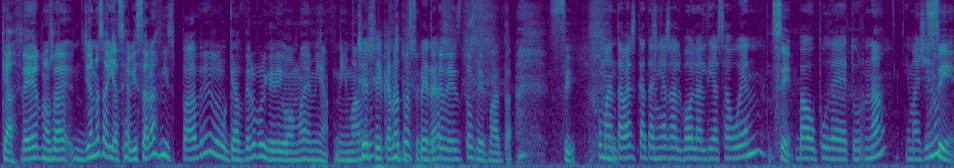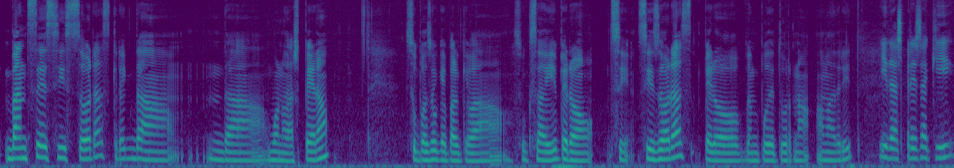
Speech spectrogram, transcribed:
qué hacer, no sabe- yo no sabía si avisar a mis padres o qué hacer porque digo, madre mía, mi madre Sí, sí, que no t'ho esperes. de esto me mata. Sí. Comentaves que tenies el vol el dia següent. Sí. Vau poder tornar, imagino? Sí, van ser sis hores, crec, de, de, bueno, d'espera. Suposo que pel que va succeir, però sí, sis hores, però vam poder tornar a Madrid. I després aquí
